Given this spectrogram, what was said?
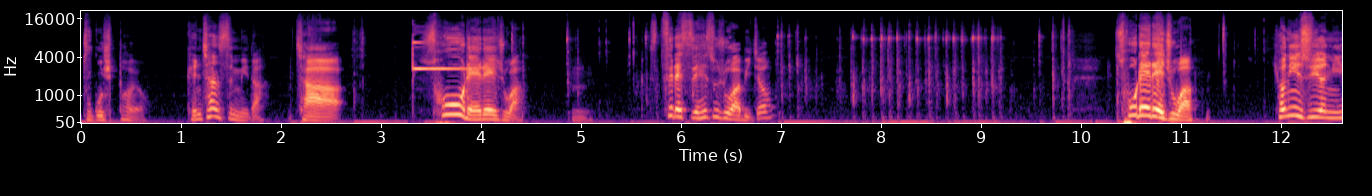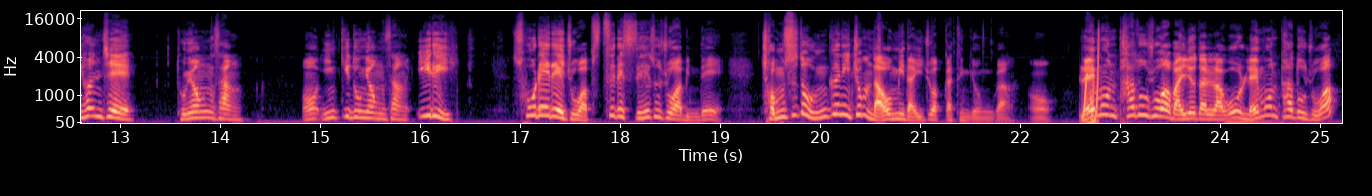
두고 싶어요. 괜찮습니다. 자, 소레레 조합. 음. 스트레스 해소 조합이죠? 소레레 조합. 현이수연이 현재 동영상 어 인기 동영상 1위 소레레 조합 스트레스 해소 조합인데 점수도 은근히 좀 나옵니다 이 조합 같은 경우가 어 레몬 파도 조합 알려달라고 레몬 파도 조합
